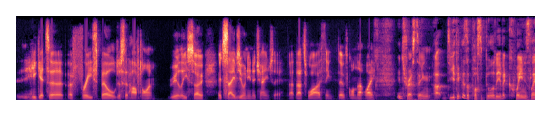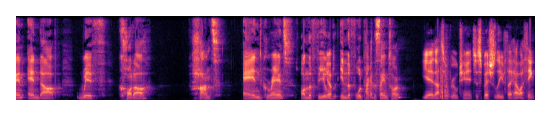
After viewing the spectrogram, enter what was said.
he gets a, a free spell just at half time really. So it saves you an interchange there. That, that's why I think they've gone that way. Interesting. Uh, do you think there's a possibility that Queensland end up with Cotter, Hunt, and Grant on the field yep. in the forward pack at the same time? Yeah, that's a real chance, especially if they have. I think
